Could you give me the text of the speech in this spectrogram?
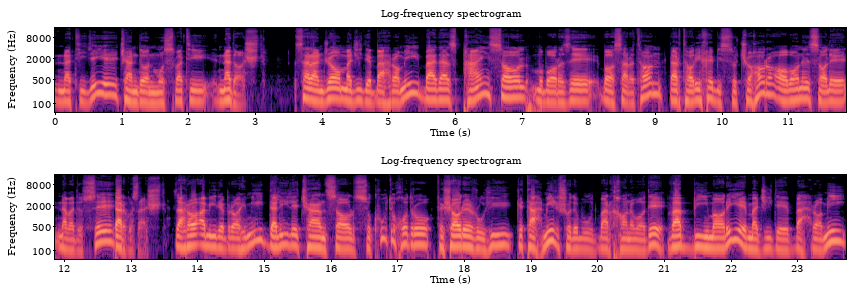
نتیجه چندان مثبتی نداشت. سرانجام مجید بهرامی بعد از پنج سال مبارزه با سرطان در تاریخ 24 آبان سال 93 درگذشت. زهرا امیر ابراهیمی دلیل چند سال سکوت خود رو فشار روحی که تحمیل شده بود بر خانواده و بیماری مجید بهرامی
